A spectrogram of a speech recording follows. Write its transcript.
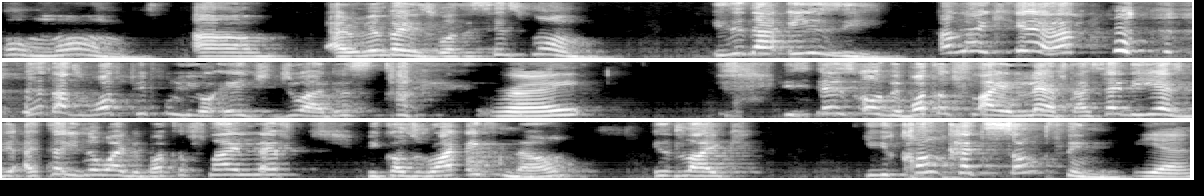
Oh mom, um, I remember his words, he says, Mom, is it that easy? I'm like, Yeah. That's what people your age do at this time. Right. He says, Oh, the butterfly left. I said, Yes. I said, You know why the butterfly left? Because right now, it's like you conquered something. Yeah.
